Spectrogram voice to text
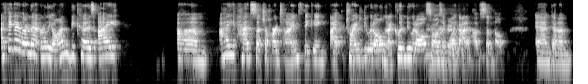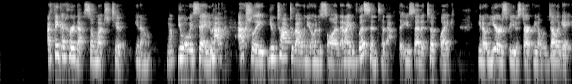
I think I learned that early on because I um I had such a hard time thinking I trying to do it all and then I couldn't do it all. So I was like, well, I gotta have some help. And um I think I heard that so much too, you know. Yep. You always say you have to actually you talked about when you owned a salon and I listened to that, that you said it took like, you know, years for you to start being able to delegate.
